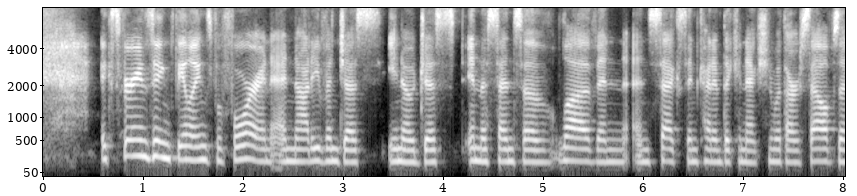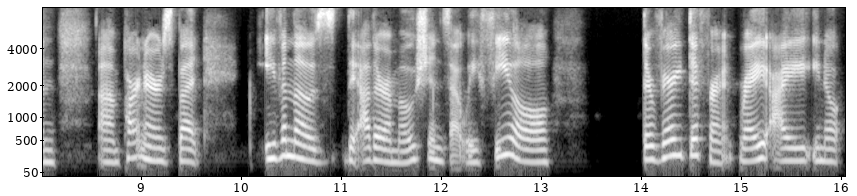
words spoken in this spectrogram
experiencing feelings before and, and not even just, you know, just in the sense of love and, and sex and kind of the connection with ourselves and um, partners, but even those, the other emotions that we feel, they're very different, right? I, you know,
